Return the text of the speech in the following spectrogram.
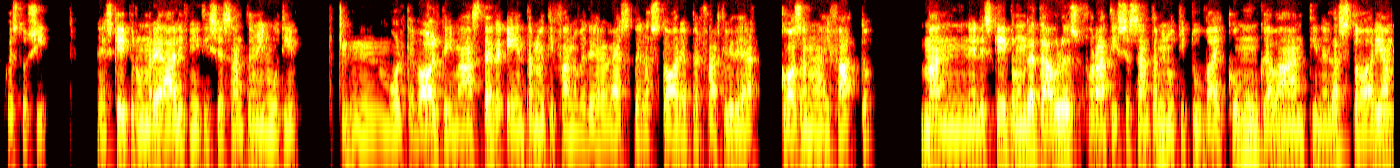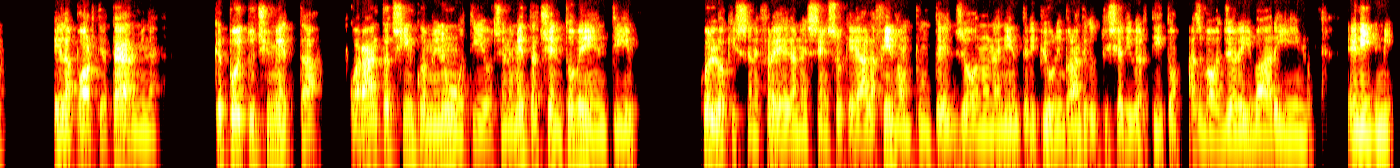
questo sì. Nelle escape room reali, finiti i 60 minuti, mh, mm, molte volte i master entrano e ti fanno vedere il resto della storia per farti vedere cosa non hai fatto. Ma nell'escape room da tavolo, sforati i 60 minuti, tu vai comunque avanti nella storia e la porti a termine. Che poi tu ci metta 45 minuti o ce ne metta 120, quello chi se ne frega, nel senso che alla fine un punteggio non è niente di più, l'importante è che tu ti sia divertito a svolgere i vari enigmi.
